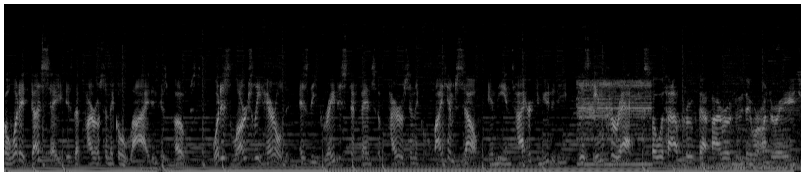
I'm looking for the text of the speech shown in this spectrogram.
But what it does say is that Pyrocynical lied in his post. What is largely heralded as the greatest defense of Pyrocynical by himself and the entire community is incorrect. But without proof that Pyro knew they were underage,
